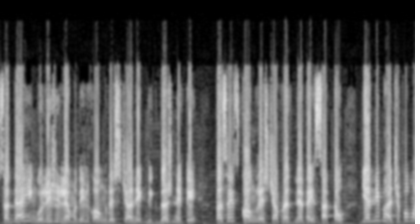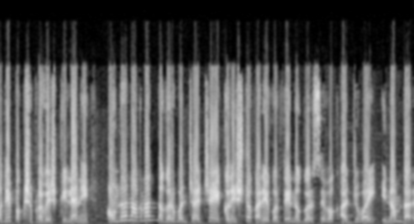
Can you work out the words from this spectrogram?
सध्या हिंगोली जिल्ह्यामधील काँग्रेसचे अनेक दिग्गज नेते तसेच काँग्रेसच्या प्रज्ञाताई सातव यांनी भाजपमध्ये पक्षप्रवेश केल्याने औंढा नागनाथ नगरपंचायतचे एकनिष्ठ कार्यकर्ते नगरसेवक आजूबाई इनामदार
